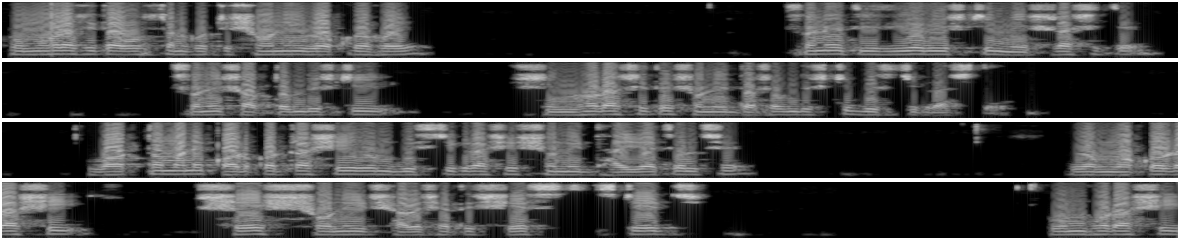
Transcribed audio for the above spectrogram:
কুম্ভ রাশিতে অবস্থান করছে শনি বক্র হয়ে। শনির তৃতীয় দৃষ্টি মেষ রাশিতে। শনির সপ্তম দৃষ্টি সিংহ রাশিতে শনির দশম দৃষ্টি বৃশ্চিক রাশিতে। বর্তমানে কর্কট রাশি এবং বৃশ্চিক রাশির শনির ধাইয়া চলছে এবং মকর রাশি শেষ শনির সাড়ে সাথে শেষ স্টেজ। কুম্ভ রাশি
